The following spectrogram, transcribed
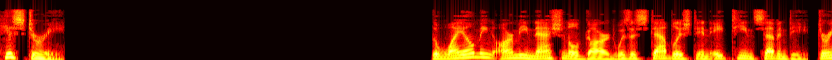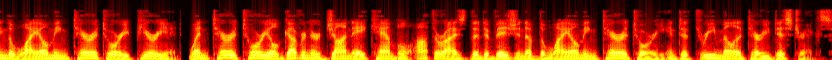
History The Wyoming Army National Guard was established in 1870, during the Wyoming Territory period, when Territorial Governor John A. Campbell authorized the division of the Wyoming Territory into three military districts.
